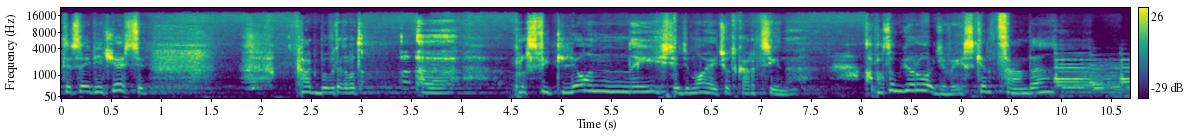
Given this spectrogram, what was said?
Этой средней части как бы вот это вот э, просветленный седьмой этюд картина. А потом юродивый, скерцанда.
